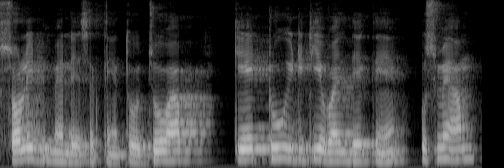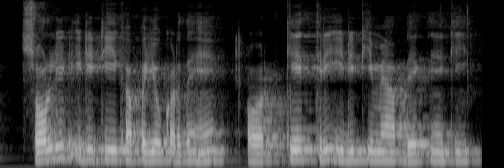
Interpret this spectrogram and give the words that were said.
सॉलिड में ले सकते हैं। तो जो आप के टू ई डी वाइल देखते हैं, उसमें हम सॉलिड ई का प्रयोग करते हैं और के थ्री ई में आप देखते हैं कि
